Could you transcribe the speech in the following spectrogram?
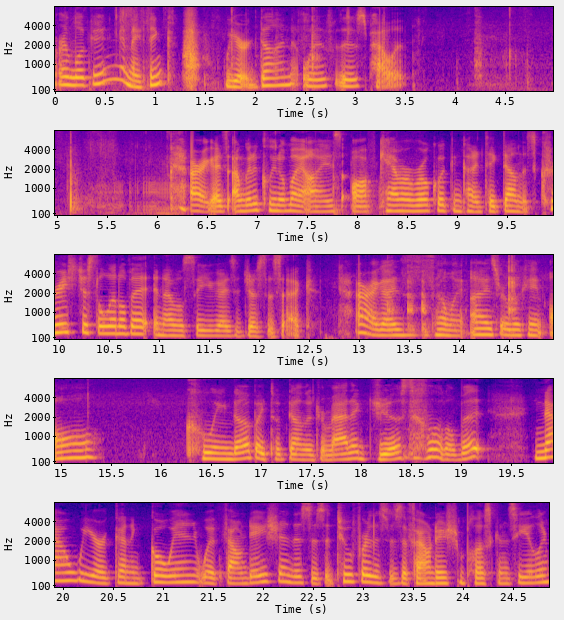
are looking. And I think we are done with this palette. Alright guys, I'm going to clean up my eyes off camera real quick and kind of take down this crease just a little bit and I will see you guys in just a sec. Alright guys, this is how my eyes are looking all cleaned up. I took down the dramatic just a little bit. Now we are going to go in with foundation. This is a twofer. This is a foundation plus concealer.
